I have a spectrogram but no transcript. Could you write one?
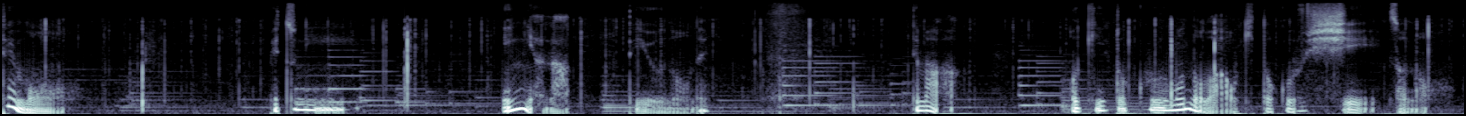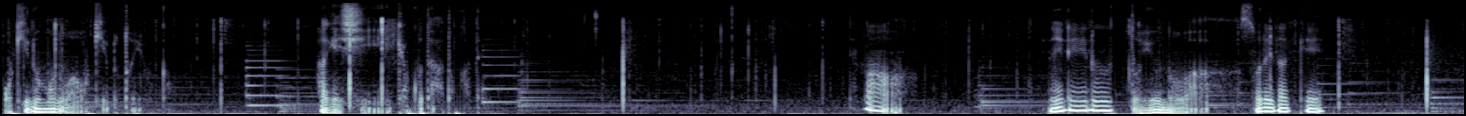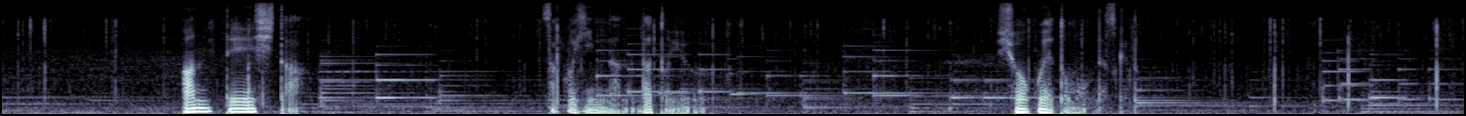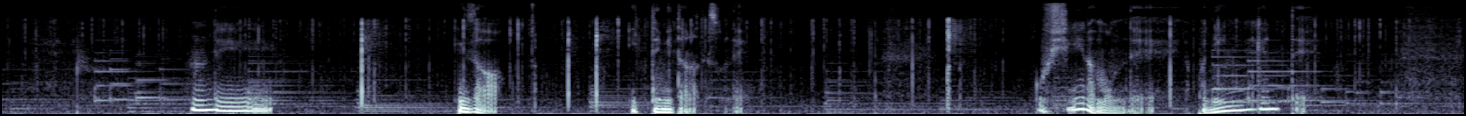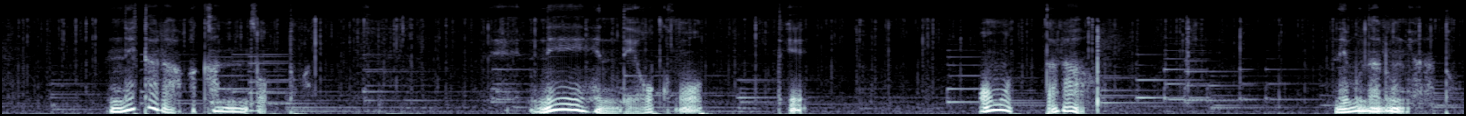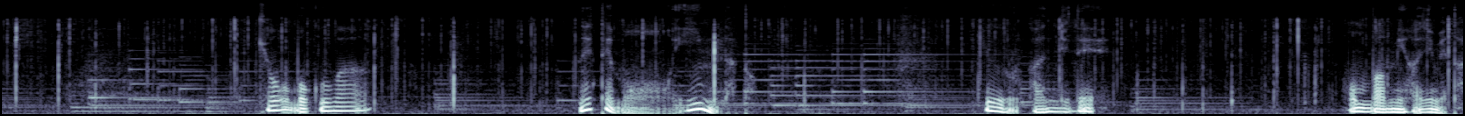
ても別にいいんやなっていうのをね。でまあ起きとくものは起きとくしその起きるものは起きるというか激しい曲だとかで。でまあ寝れるというのはそれだけ安定した作品なんだという証拠やと思うんですけど。んでいざ行ってみたらですね不思議なもんでやっぱ人間って寝たらぞとか、え寝えへんでおこうって思ったら眠なるんやなと。今日僕は寝てもいいんだと。いう感じで本番見始めた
